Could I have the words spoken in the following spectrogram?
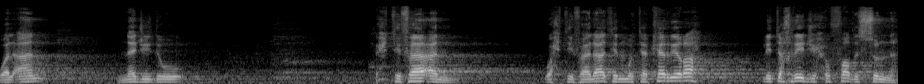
والآن نجد احتفاء واحتفالات متكررة لتخريج حفاظ السنة.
